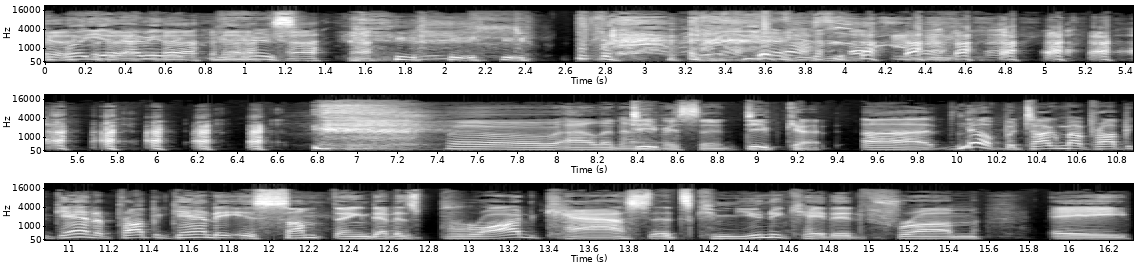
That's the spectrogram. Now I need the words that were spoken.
Well, yeah, I mean, like, there's, oh, Allen Iverson. Deep cut. Uh, no, but talking about propaganda, propaganda is something that is broadcast, that's communicated from a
